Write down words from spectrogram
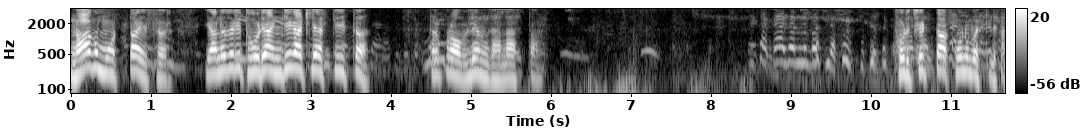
नाग मोठा आहे सर. यानं जरी थोडी अंडी घातली असती इथं तर प्रॉब्लेम झाला असता. खुर्चीत टाकून बसल्या.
